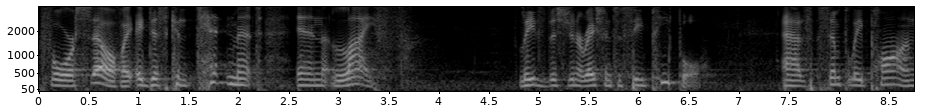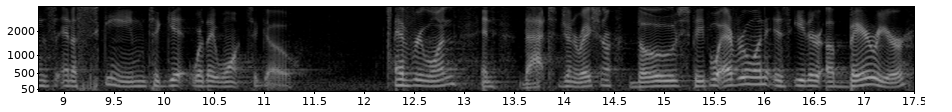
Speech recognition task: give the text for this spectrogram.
for self. A, a discontentment in life leads this generation to see people as simply pawns in a scheme to get where they want to go. Everyone in that generation, or those people, everyone is either a barrier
